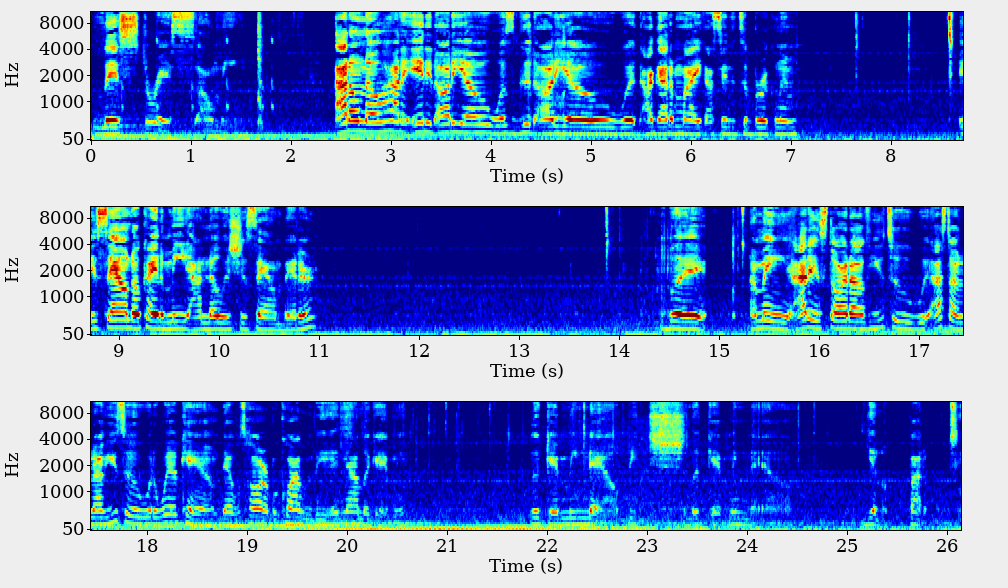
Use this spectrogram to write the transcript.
less stress on me. I don't know how to edit audio, what's good audio, what I got a mic, I sent it to Brooklyn. It sound okay to me. I know it should sound better. But I mean, I didn't start off YouTube with I started off YouTube with a webcam that was horrible quality and now look at me. Look at me now, bitch. Look at me now. Yellow bottom.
